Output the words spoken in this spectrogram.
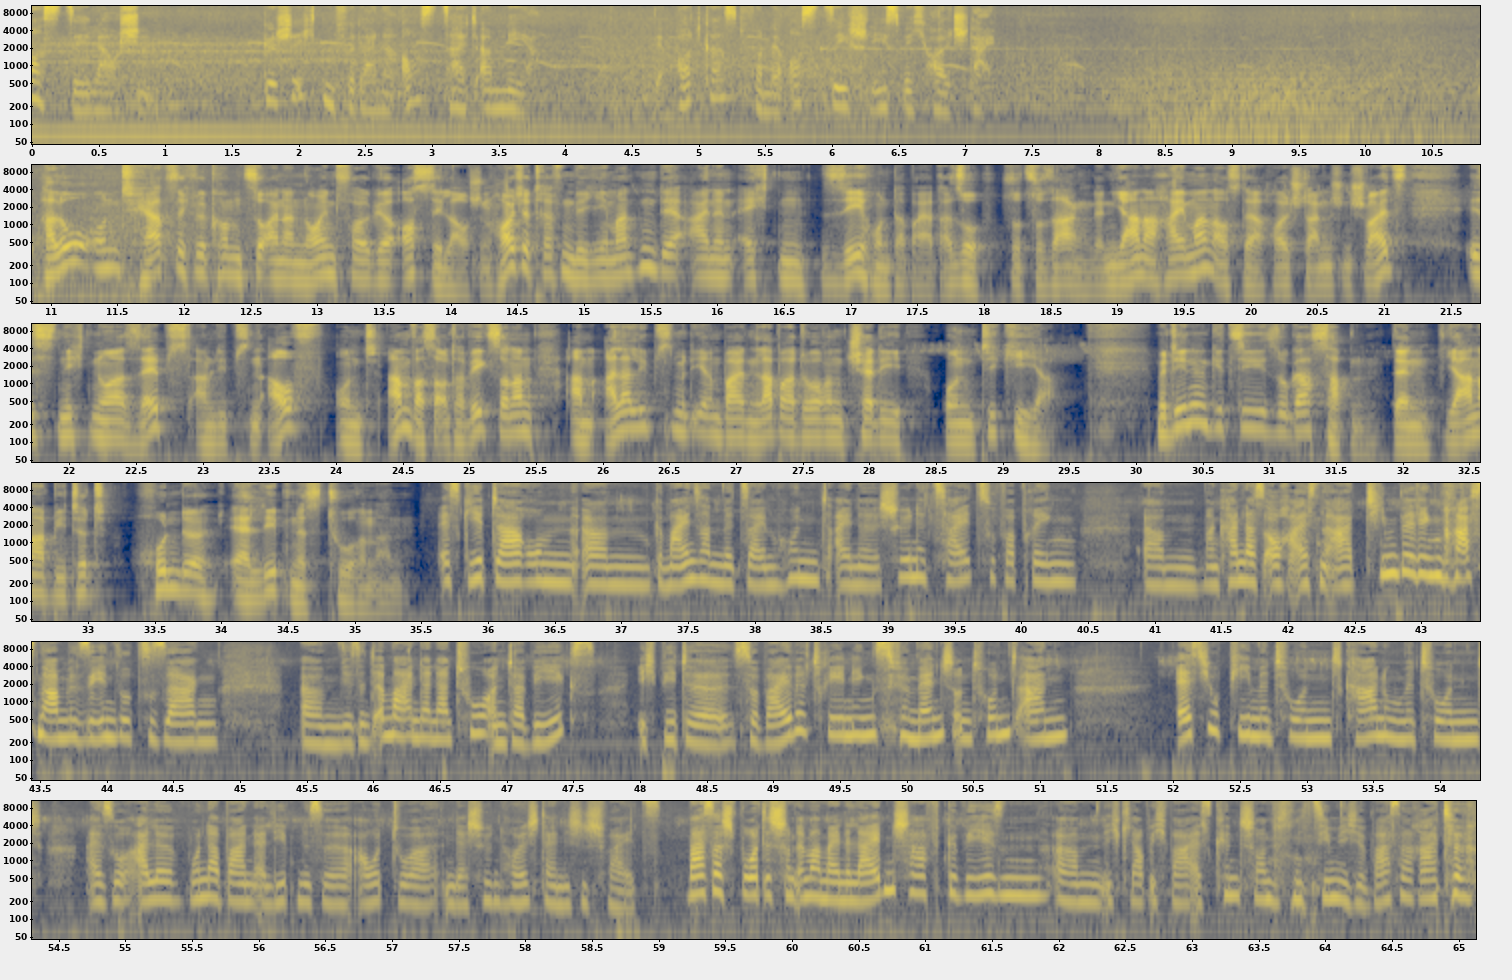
Ostsee lauschen. Geschichten für deine Auszeit am Meer. Der Podcast von der Ostsee Schleswig-Holstein. Hallo und herzlich willkommen zu einer neuen Folge Ostseelauschen. Heute treffen wir jemanden, der einen echten Seehund dabei hat, also sozusagen. Denn Jana Heimann aus der holsteinischen Schweiz ist nicht nur selbst am liebsten auf und am Wasser unterwegs, sondern am allerliebsten mit ihren beiden Labradoren Cheddy und Tikia. Mit denen geht sie sogar sappen, denn Jana bietet Hunde-Erlebnistouren an. Es geht darum, ähm, gemeinsam mit seinem Hund eine schöne Zeit zu verbringen, ähm, man kann das auch als eine Art Teambuilding-Maßnahme sehen sozusagen. Ähm, wir sind immer in der Natur unterwegs. Ich biete Survival-Trainings für Mensch und Hund an. SUP mit Hund, Kanu mit Hund, also alle wunderbaren Erlebnisse outdoor in der schönen holsteinischen Schweiz. Wassersport ist schon immer meine Leidenschaft gewesen. Ähm, ich glaube, ich war als Kind schon eine ziemliche Wasserratte.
